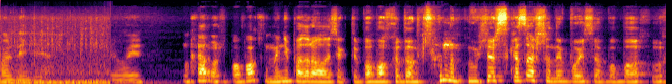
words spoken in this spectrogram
боліє. Ну хорош, бабаху. Мені понравилось, як ти бабаху танканув. Я ж сказав, що не бойся бабаху.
